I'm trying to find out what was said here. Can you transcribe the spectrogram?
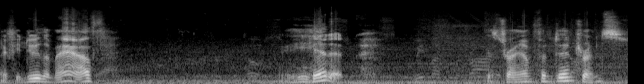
If you do the math, Yeah. he hit it. His triumphant entrance.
